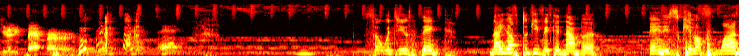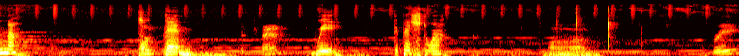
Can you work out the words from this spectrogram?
chili pepper. so what do you think? Now you have to give it a number. And a scale of one to one, ten. To ten? Oui. Dépêche-toi. Uh, 3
